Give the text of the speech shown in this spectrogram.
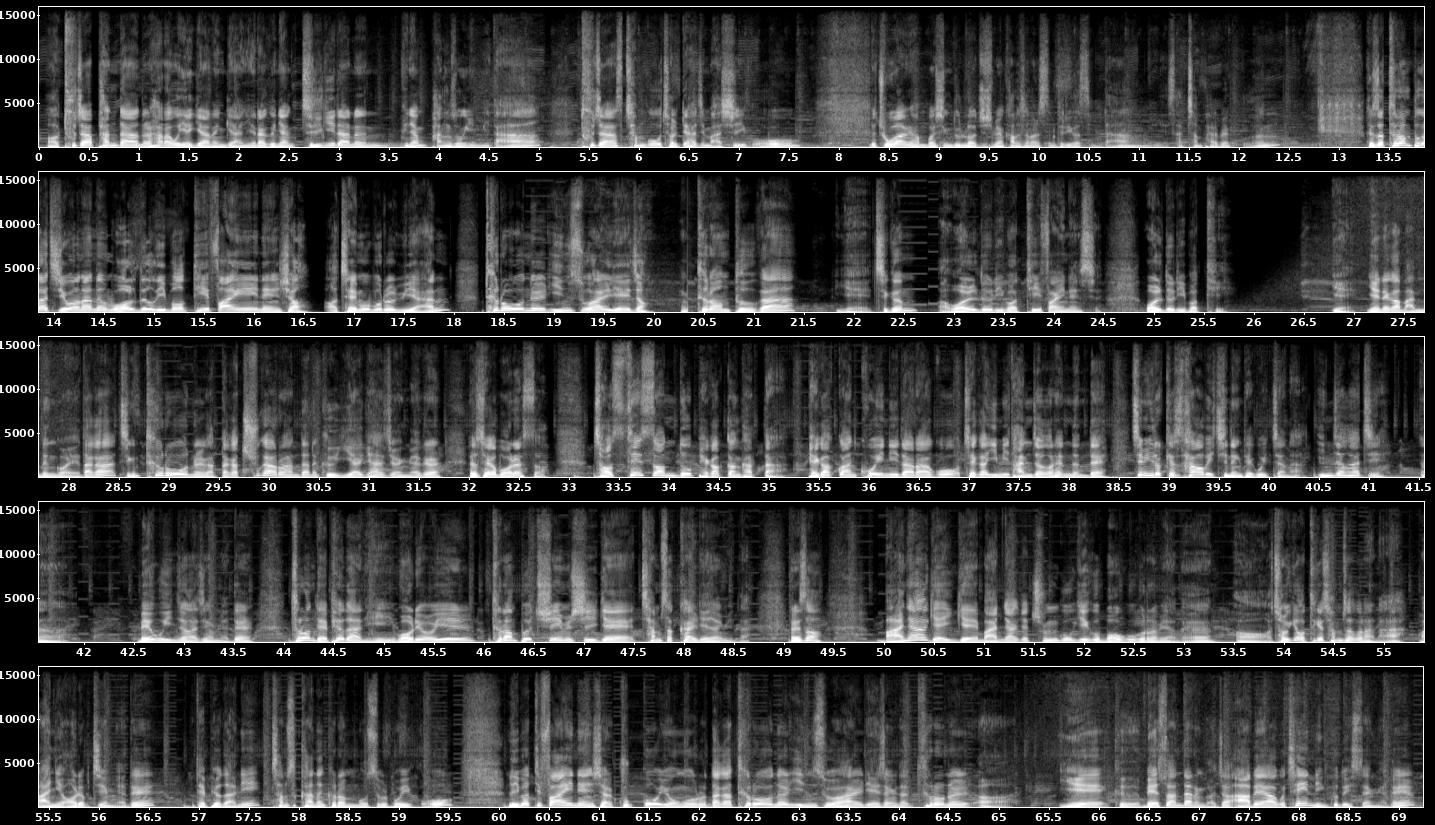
어, 투자 판단을 하라고 얘기하는 게 아니라 그냥 즐기라는 그냥 방송입니다. 투자 참고 절대 하지 마시고. 좋아요 한 번씩 눌러주시면 감사 말씀 드리겠습니다. 예, 4,800분. 그래서 트럼프가 지원하는 월드 리버티 파이낸셜 어, 재무부를 위한 트론을 인수할 예정. 트럼프가 예, 지금 아, 월드 리버티 파이낸스. 월드 리버티. 예 얘네가 만든 거에다가 지금 트론을 갖다가 추가로 한다는 그 이야기 하죠 형님들. 그래서 제가 뭐랬어? 저스틴 썬도 백악관 같다. 백악관 코인이다라고 제가 이미 단정을 했는데 지금 이렇게 사업이 진행되고 있잖아. 인정하지? 어. 매우 인정하지 형님들. 트론 대표단이 월요일 트럼프 취임식에 참석할 예정입니다. 그래서 만약에 이게 만약에 중국이고 뭐고 그러면은 어 저기 어떻게 참석을 하나? 많이 어렵지 형님들. 대표단이 참석하는 그런 모습을 보이고. 리버티 파이낸셜 국고용으로다가 트론을 인수할 예정입니다. 트론을 어 예그 매수한다는 거죠. 아베하고 체인 링크도 있어요 형님들.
